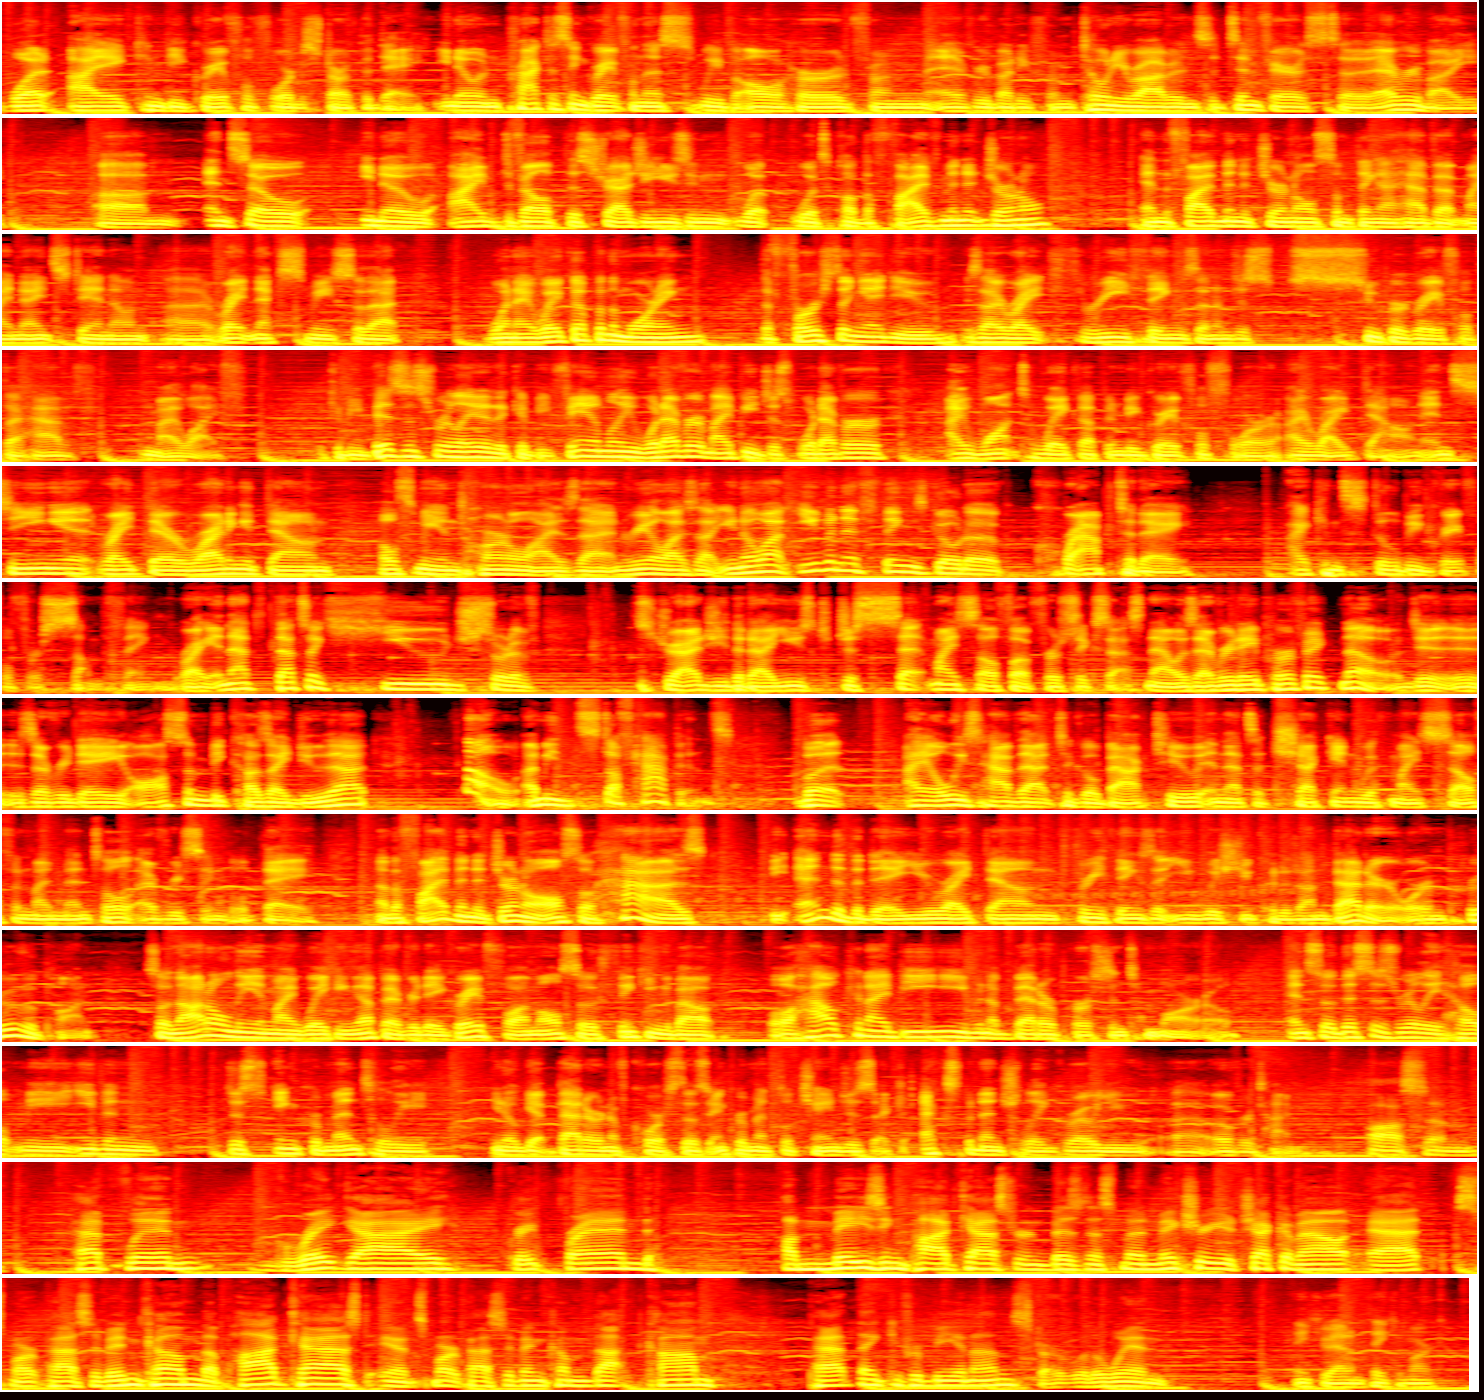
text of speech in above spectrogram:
what I can be grateful for to start the day. You know, in practicing gratefulness, we've all heard from everybody from Tony Robbins to Tim Ferriss to everybody. Um, and so, you know, I've developed this strategy using what what's called the five minute journal. And the five minute journal is something I have at my nightstand on uh, right next to me so that when I wake up in the morning, the first thing I do is I write three things that I'm just super grateful to have in my life. It could be business related, it could be family, whatever it might be, just whatever I want to wake up and be grateful for, I write down. And seeing it right there, writing it down helps me internalize that and realize that, you know what, even if things go to crap today, I can still be grateful for something, right? And that's that's a huge sort of strategy that I use to just set myself up for success. Now, is every day perfect? No. Is every day awesome because I do that? No. I mean, stuff happens, but I always have that to go back to, and that's a check in with myself and my mental every single day. Now, the five minute journal also has the end of the day, you write down three things that you wish you could have done better or improve upon. So not only am I waking up every day grateful, I'm also thinking about, well, how can I be even a better person tomorrow? And so this has really helped me even just incrementally, you know, get better. And of course, those incremental changes exponentially grow you uh, over time. Awesome. Pat Flynn, great guy, great friend, amazing podcaster and businessman. Make sure you check him out at Smart Passive Income, the podcast, and smartpassiveincome.com. Pat, thank you for being on Start with a Win. Thank you, Adam. Thank you, Mark.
